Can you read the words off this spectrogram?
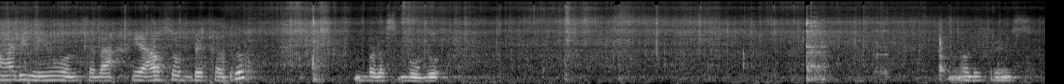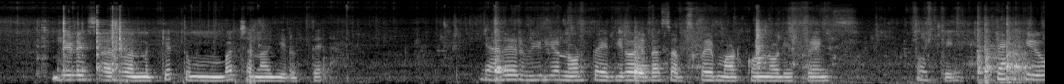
ಮಾಡಿ ನೀವು ಒಂದ್ಸಲ ಯಾವ ಸೊಪ್ಪು ಬೇಕಾದರೂ ಬಳಸ್ಬೋದು. ನೋಡಿ ಫ್ರೆಂಡ್ಸ್, ಬೇಳೆ ಸಾರು ಅನ್ನಕ್ಕೆ ತುಂಬ ಚೆನ್ನಾಗಿರುತ್ತೆ. ಯಾರ್ಯಾರು ವಿಡಿಯೋ ನೋಡ್ತಾ ಇದ್ದೀರೋ ಎಲ್ಲ ಸಬ್ಸ್ಕ್ರೈಬ್ ಮಾಡ್ಕೊಂಡು ನೋಡಿ ಫ್ರೆಂಡ್ಸ್. ಓಕೆ, ಥ್ಯಾಂಕ್ ಯು.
